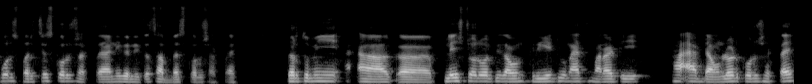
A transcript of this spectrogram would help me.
कोर्स परचेस करू शकताय आणि गणिताचा अभ्यास करू शकताय. तर तुम्ही प्ले स्टोअरवरती जाऊन क्रिएटिव्ह मॅथ मराठी हा ऍप डाउनलोड करू शकताय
